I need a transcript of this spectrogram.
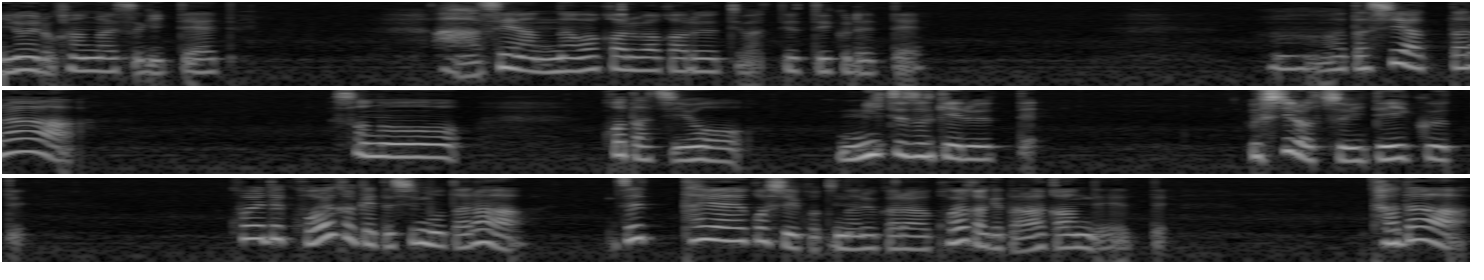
いろいろ考えすぎて。て「ああせやんな。分かる分かる」って言ってくれて、うん、私やったらその子たちを見続けるって。後ろついていくって。これで声かけてしもたら絶対ややこしいことになるから声かけたらあかんでって。ただ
